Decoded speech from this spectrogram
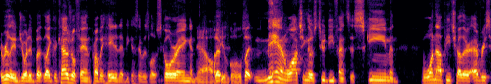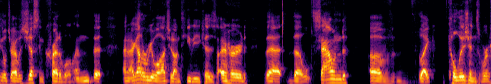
they really enjoyed it. But like the casual fan probably hated it because it was low scoring and Yeah, all But field goals. but man, watching those two defenses scheme and one up each other every single drive was just incredible. And the and I got to rewatch it on TV because I heard that the sound of like collisions were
